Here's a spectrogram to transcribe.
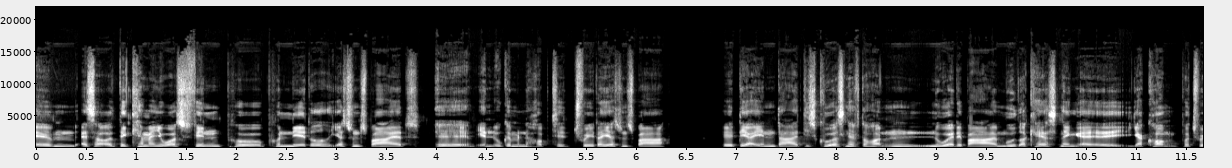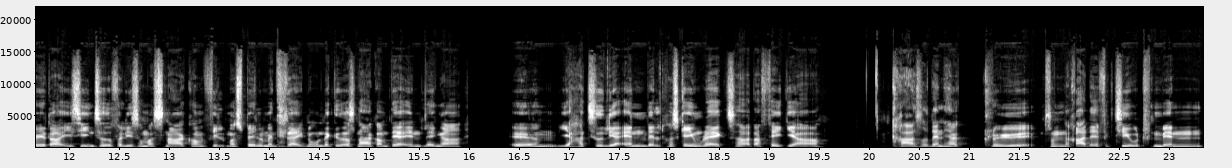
øhm, altså, og det kan man jo også finde på, på nettet. Jeg synes bare, at øh, ja, nu kan man hoppe til Twitter. Jeg synes bare, øh, derinde, der er diskursen efterhånden, nu er det bare mudderkastning. Øh, jeg kom på Twitter i sin tid for ligesom at snakke om film og spil, men det er der ikke nogen, der gider at snakke om derinde længere. Øh, jeg har tidligere anmeldt hos Game Reactor, og der fik jeg krasset den her kløe sådan ret effektivt, men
